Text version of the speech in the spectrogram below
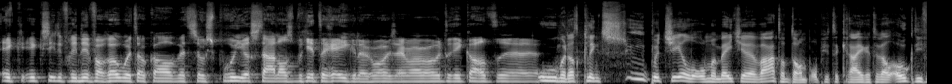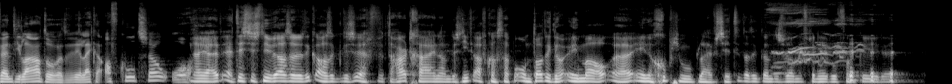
ik, ik, zie de vriendin van Robert ook al met zo'n sproeier staan als het begint te regenen. Gewoon zeg maar gewoon drie kanten. Oeh, maar dat klinkt super chill om een beetje waterdamp op je te krijgen. Terwijl ook die ventilator het weer lekker afkoelt zo. Oh. Nou ja, het, het is dus nu wel zo dat ik als ik dus echt te hard ga en dan dus niet af kan stappen, omdat ik nou eenmaal eh, in een groepje moet blijven zitten, dat ik dan dus wel met vriendin roep van kun je de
